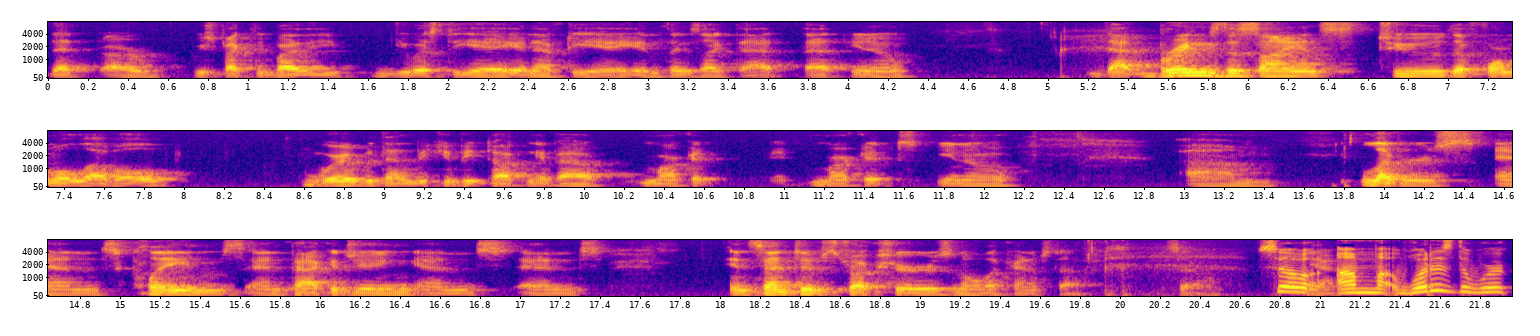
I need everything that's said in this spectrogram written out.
that are respected by the USDA and FDA and things like that, that you know, that brings the science to the formal level where then we can be talking about market market you know um, levers and claims and packaging and and incentive structures and all that kind of stuff. So so yeah. um what is the work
